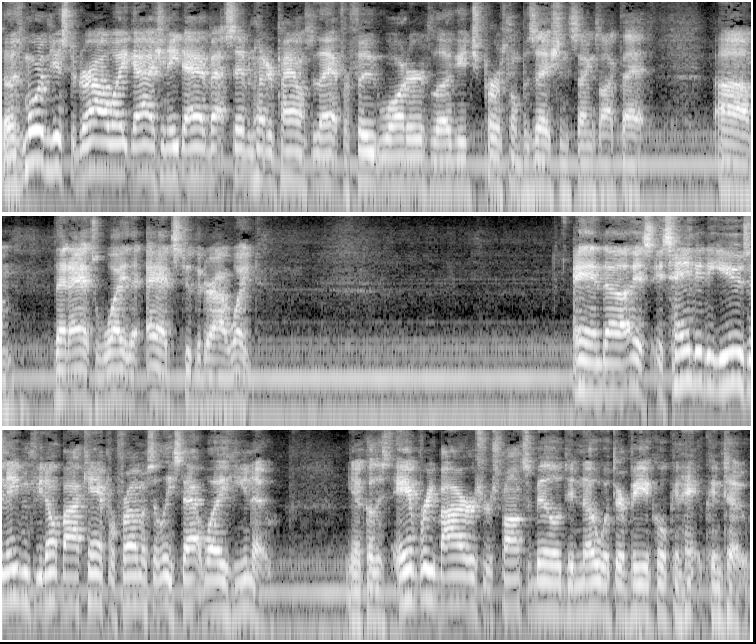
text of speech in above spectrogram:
So it's more than just a dry weight, guys. You need to add about 700 pounds to that for food, water, luggage, personal possessions, things like that. Um, that adds weight. That adds to the dry weight. And uh, it's it's handy to use, and even if you don't buy a camper from us, at least that way you know. You know, because it's every buyer's responsibility to know what their vehicle can can tow.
